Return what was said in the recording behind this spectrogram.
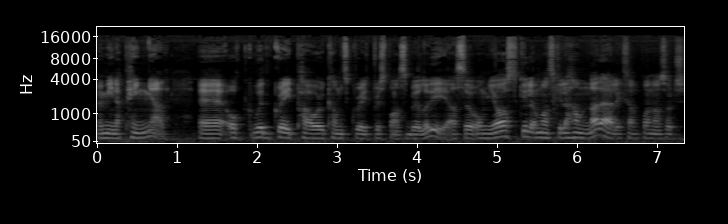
med mina pengar. Eh, och with great power comes great responsibility. Alltså om jag skulle, om man skulle hamna där liksom på någon sorts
